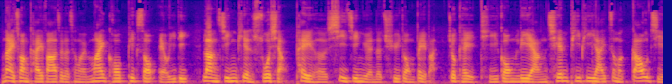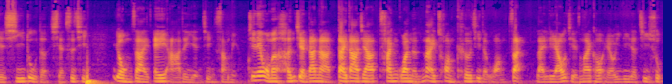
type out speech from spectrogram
耐创开发这个称为 Micro Pixel LED，让晶片缩小，配合细晶圆的驱动背板，就可以提供两千 PPI 这么高解析度的显示器，用在 AR 的眼镜上面。今天我们很简单的带大家参观了耐创科技的网站，来了解 Micro LED 的技术。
